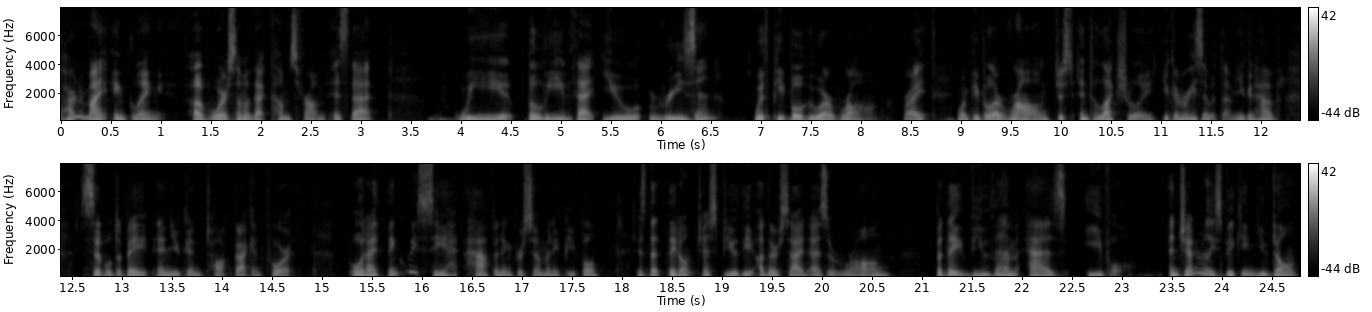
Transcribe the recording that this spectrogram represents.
part of my inkling of where some of that comes from is that we believe that you reason with people who are wrong, right? When people are wrong, just intellectually, you can reason with them. You can have civil debate and you can talk back and forth. But what I think we see happening for so many people is that they don't just view the other side as wrong, but they view them as evil. And generally speaking, you don't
